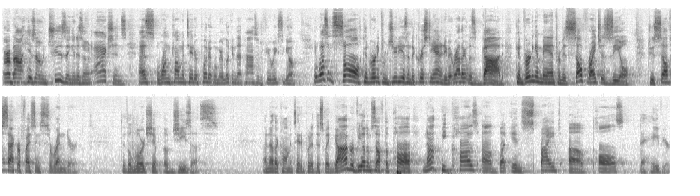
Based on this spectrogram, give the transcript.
are about his own choosing and his own actions. As one commentator put it when we were looking at that passage a few weeks ago, it wasn't Saul converting from Judaism to Christianity, but rather it was God converting a man from his self righteous zeal to self sacrificing surrender to the lordship of Jesus. Another commentator put it this way God revealed himself to Paul not because of, but in spite of Paul's behavior.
